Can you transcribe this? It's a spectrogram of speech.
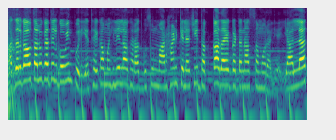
अजलगाव तालुक्यातील गोविंदपूर येथे एका महिलेला घरात घुसून मारहाण केल्याची धक्कादायक घटना समोर आली आहे. या हल्ल्यात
